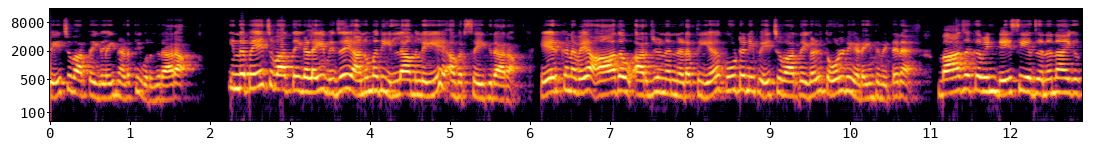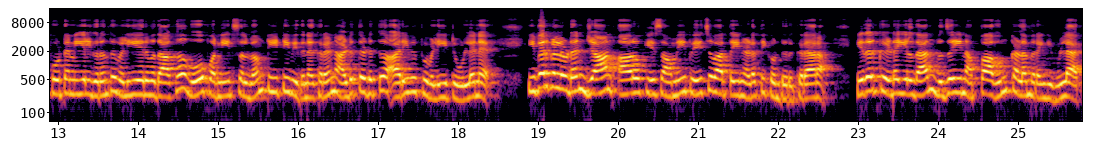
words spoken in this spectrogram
பேச்சுவார்த்தைகளை நடத்தி வருகிறாராம். இந்த பேச்சுவார்த்தைகளை விஜய் அனுமதி இல்லாமலேயே அவர் செய்கிறாராம். ஏற்கனவே ஆதவ் அர்ஜுனன் நடத்திய கூட்டணி பேச்சுவார்த்தைகள் தோல்வியடைந்துவிட்டன. பாஜகவின் தேசிய ஜனநாயக கூட்டணியில் இருந்து வெளியேறுவதாக ஓ பன்னீர்செல்வம் டிடிவி தினகரன் அடுத்தடுத்து அறிவிப்பு வெளியிட்டுள்ளனர் இவர்களுடன் ஜான் ஆரோக்கியசாமி பேச்சுவார்த்தை நடத்தி கொண்டிருக்கிறாராம். இதற்கு இடையில்தான் விஜயின் அப்பாவும் களமிறங்கியுள்ளார்.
